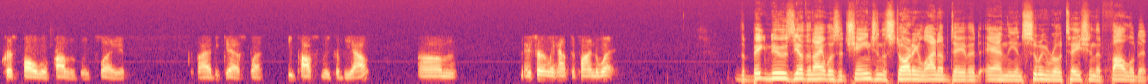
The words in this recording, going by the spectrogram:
Chris Paul will probably play if, if I had to guess, but he possibly could be out. Um, they certainly have to find a way. The big news the other night was a change in the starting lineup, David, and the ensuing rotation that followed it.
